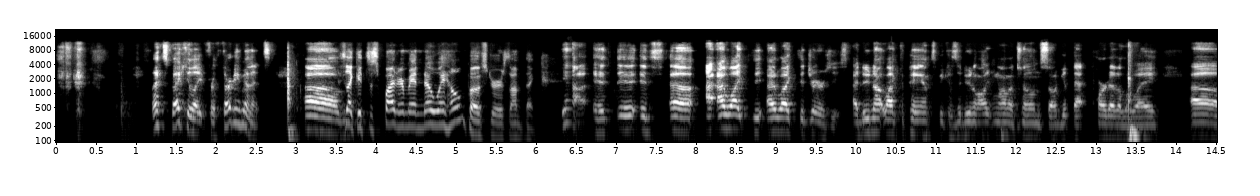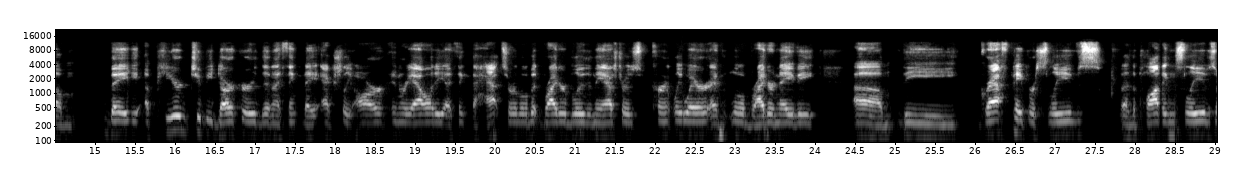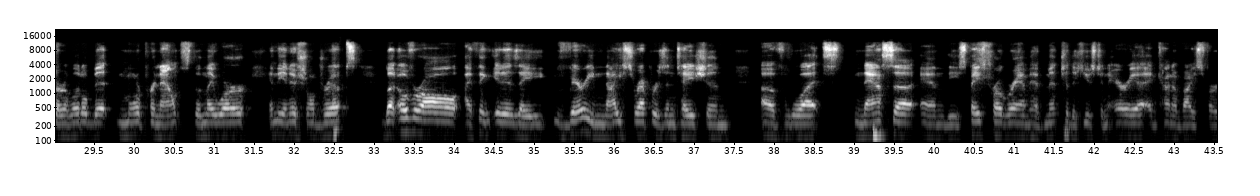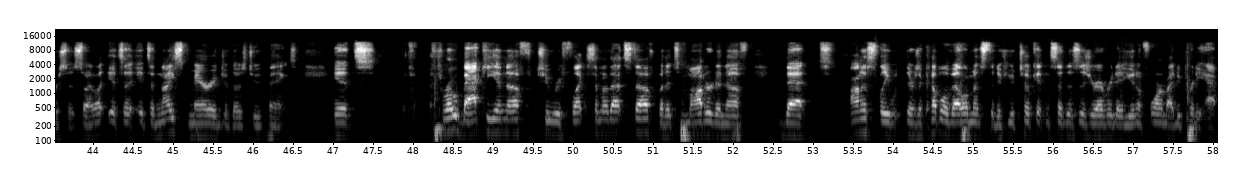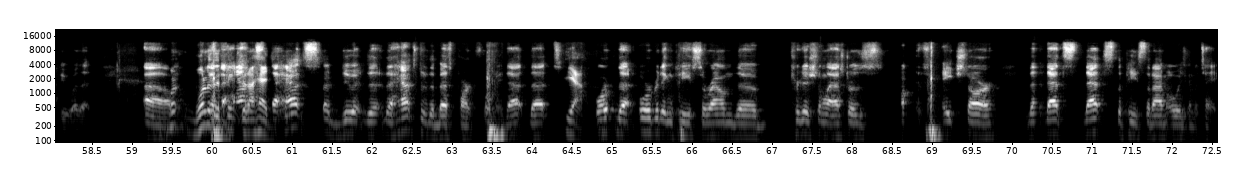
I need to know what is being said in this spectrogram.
Let's speculate for 30 minutes. Um, it's like it's a Spider-Man No Way Home poster or something. Yeah, it, it, it's. Uh, I, I, like the I like the jerseys. I do not like the pants because I do not like monotone. So I'll get that part out of the way. Um, they appeared to be darker than I think they actually are in reality. I think the hats are a little bit brighter blue than the Astros currently wear, and a little brighter navy. Um, the graph paper sleeves, uh, the plotting sleeves are a little bit more pronounced than they were in the initial drips. But overall, I think it is a very nice representation of what NASA and the space program have meant to the Houston area, and kind of vice versa. So it's a it's a nice marriage of those two things. It's throwbacky enough to reflect some of that stuff, but it's modern enough that honestly, there's a couple of elements that if you took it and said this is your everyday uniform, I'd be pretty happy with it. Um, one, one of the, the things hats, that I had the hats do it. The, the hats are the best part for me. That that yeah, or that orbiting piece around the traditional Astros H star. That that's that's the piece that I'm always going to take.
